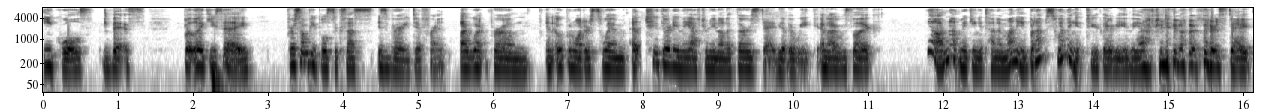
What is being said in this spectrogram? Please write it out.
equals this. But like you say, for some people, success is very different. I went for um, an open water swim at 2.30 in the afternoon on a Thursday the other week. And I was like, yeah, I'm not making a ton of money, but I'm swimming at 2.30 in the afternoon on a Thursday.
